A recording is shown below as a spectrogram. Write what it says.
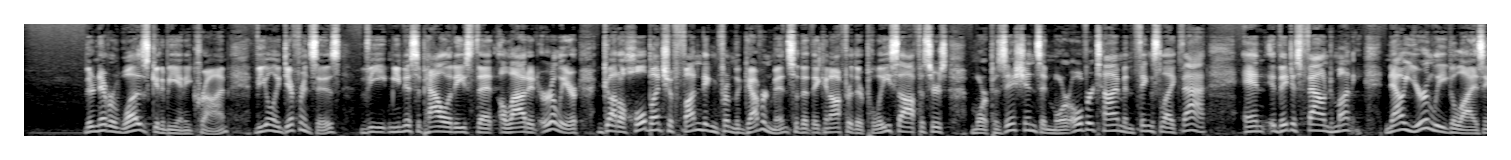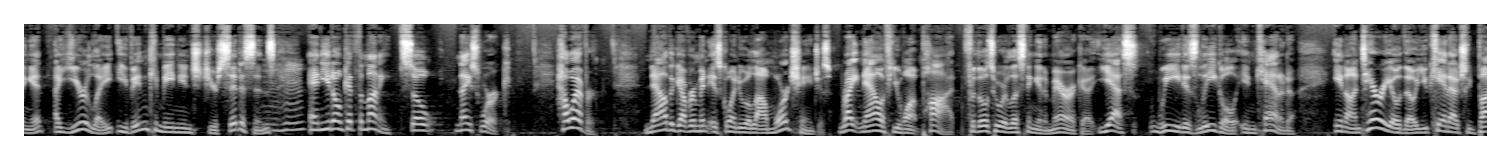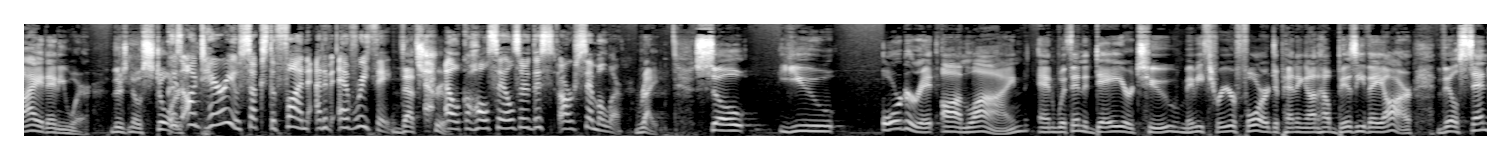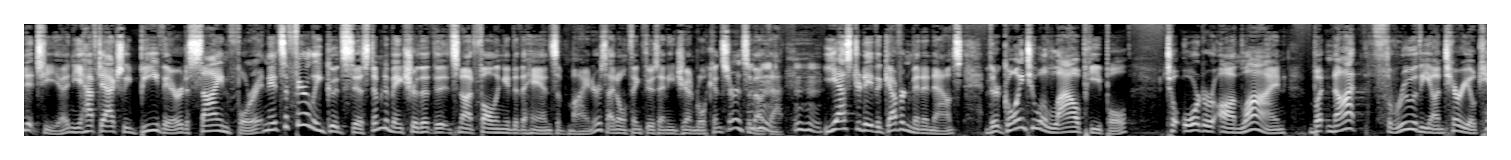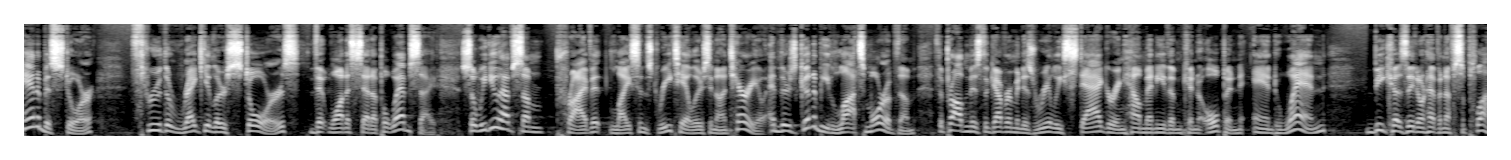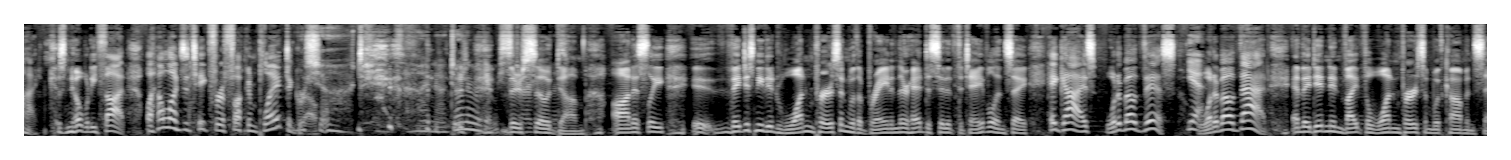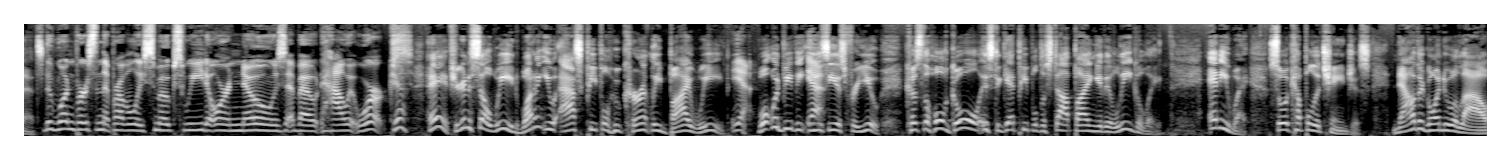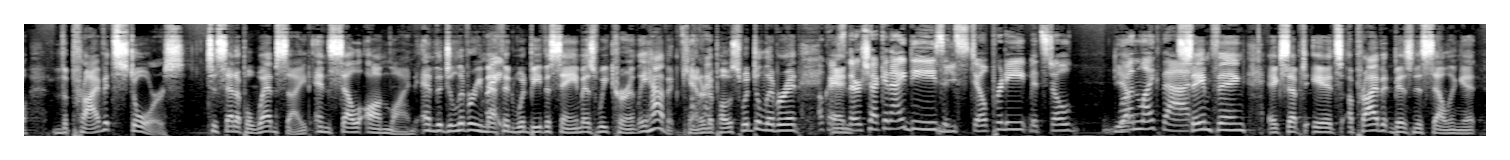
There never was going to be any crime. The only difference is the municipalities that allowed it earlier got a whole bunch of funding from the government so that they can offer their police officers more positions and more overtime and things like that. And they just found money. Now you're legalizing it a year late. You've inconvenienced your citizens mm-hmm. and you don't get the money. So nice work. However, now the government is going to allow more changes. Right now, if you want pot, for those who are listening in America, yes, weed is legal in Canada. In Ontario, though, you can't actually buy it anywhere. There's no store. Because Ontario sucks the fun out of everything. That's true. A- alcohol sales are this are similar. Right. So you order it online, and within a day or two, maybe three or four, depending on how busy they are, they'll send it to you, and you have to actually be there to sign for it. And it's a fairly good system to make sure that it's not falling into the hands of minors. I don't think there's any general concerns about mm-hmm, that. Mm-hmm. Yesterday, the government announced they're going to allow people to order online, but not through the Ontario Cannabis Store, through the regular stores that want to set up a website. So we do have some private licensed retailers in Ontario, and there's going to be lots more of them. The problem is the government is really staggering how many of them can open and when because they don't have enough supply. Because nobody thought, well, how long does it take for a fucking plant to grow? Oh. I know. Don't even get me started. They're so dumb. Honestly, eh, they just needed one person with a brain in their head to sit at the table and say, "Hey guys, what about this? Yeah. What about that?" And they didn't invite the one person with common sense. The one person that probably smokes weed or knows about how it works. Yeah. Hey, if you're going to sell weed, why don't you ask people who currently buy weed? Yeah. What would be the Yeah. easiest for you? Because the whole goal is to get people to stop buying it illegally. Anyway, so a couple of changes. Now they're going to allow the private stores to set up a website and sell online. And the delivery method would be the same as we currently have it. Canada Okay. Post would deliver it. Okay, so they're checking IDs. It's still pretty. It's still Yep. run like that. Same thing, except it's a private business selling it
